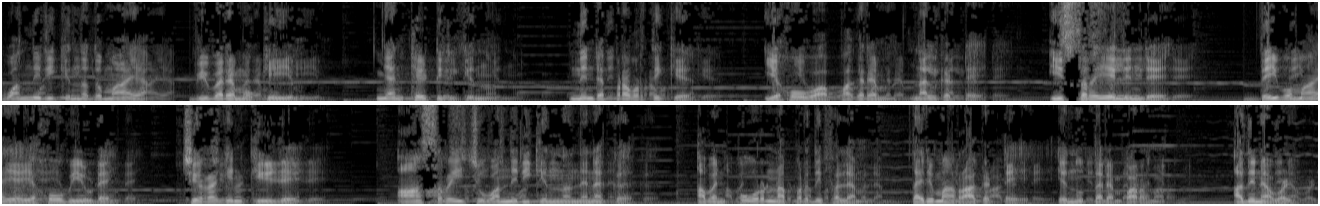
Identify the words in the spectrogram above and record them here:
വന്നിരിക്കുന്നതുമായ വിവരമൊക്കെയും ഞാൻ കേട്ടിരിക്കുന്നു. നിന്റെ പ്രവൃത്തിക്ക് യഹോവ പകരം നൽകട്ടെ. ഇസ്രയേലിന്റെ ദൈവമായ യഹോവയുടെ ചിറകിൻ കീഴെ ആശ്രയിച്ചു വന്നിരിക്കുന്ന നിനക്ക് അവൻ പൂർണ പ്രതിഫലം തരുമാറാകട്ടെ എന്നുത്തരം പറഞ്ഞു. അതിനവൾ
